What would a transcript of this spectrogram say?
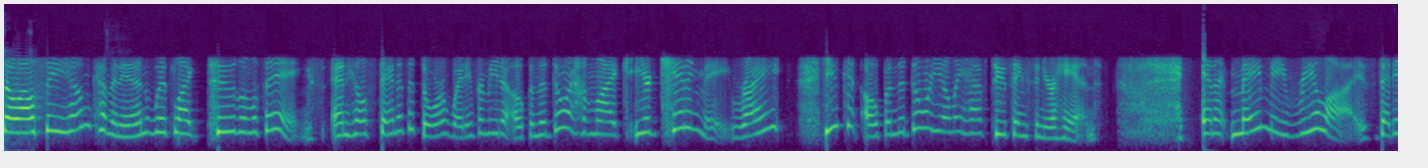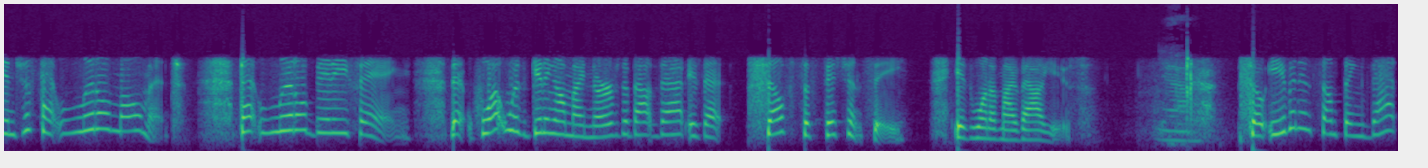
so I'll see him coming in with like two little things and he'll stand at the door waiting for me to open the door. I'm like, you're kidding me, right? You can open the door. You only have two things in your hand. And it made me realize that in just that little moment, That little bitty thing. That what was getting on my nerves about that is that self sufficiency is one of my values. Yeah. So even in something that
